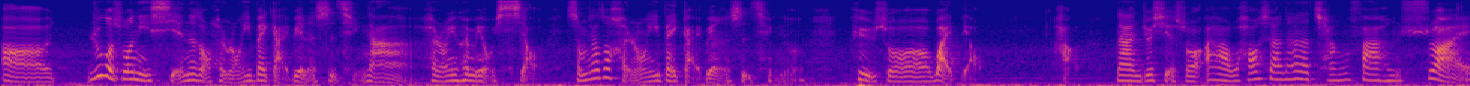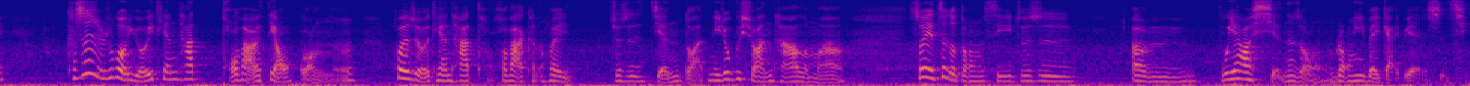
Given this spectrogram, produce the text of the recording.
呃，如果说你写那种很容易被改变的事情，那很容易会没有效。什么叫做很容易被改变的事情呢？譬如说外表，好，那你就写说啊，我好喜欢他的长发，很帅。可是如果有一天他头发会掉光呢，或者有一天他头发可能会就是剪短，你就不喜欢他了吗？所以这个东西就是。嗯，不要写那种容易被改变的事情，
